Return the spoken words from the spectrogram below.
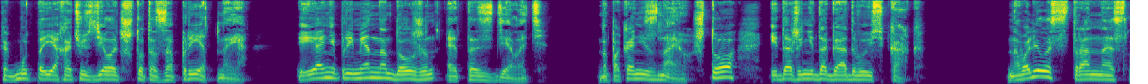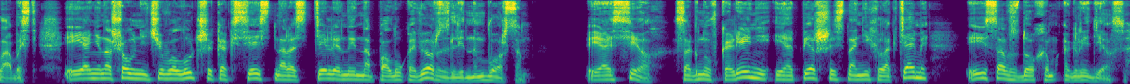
как будто я хочу сделать что-то запретное, и я непременно должен это сделать но пока не знаю, что, и даже не догадываюсь, как. Навалилась странная слабость, и я не нашел ничего лучше, как сесть на расстеленный на полу ковер с длинным ворсом. Я сел, согнув колени и опершись на них локтями, и со вздохом огляделся.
